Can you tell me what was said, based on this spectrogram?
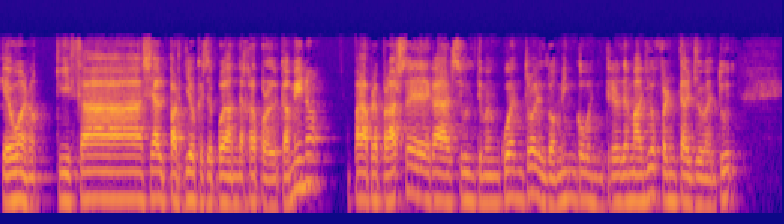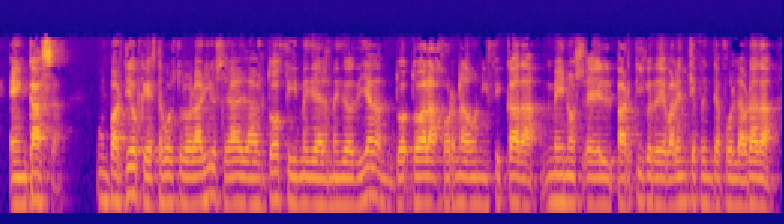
que bueno, quizá sea el partido que se puedan dejar por el camino para prepararse de cara a ese último encuentro el domingo 23 de mayo frente al Juventud en casa. Un partido que está puesto el horario, será a las 12 y media del mediodía, to- toda la jornada unificada, menos el partido de Valencia frente a Fuenlabrada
